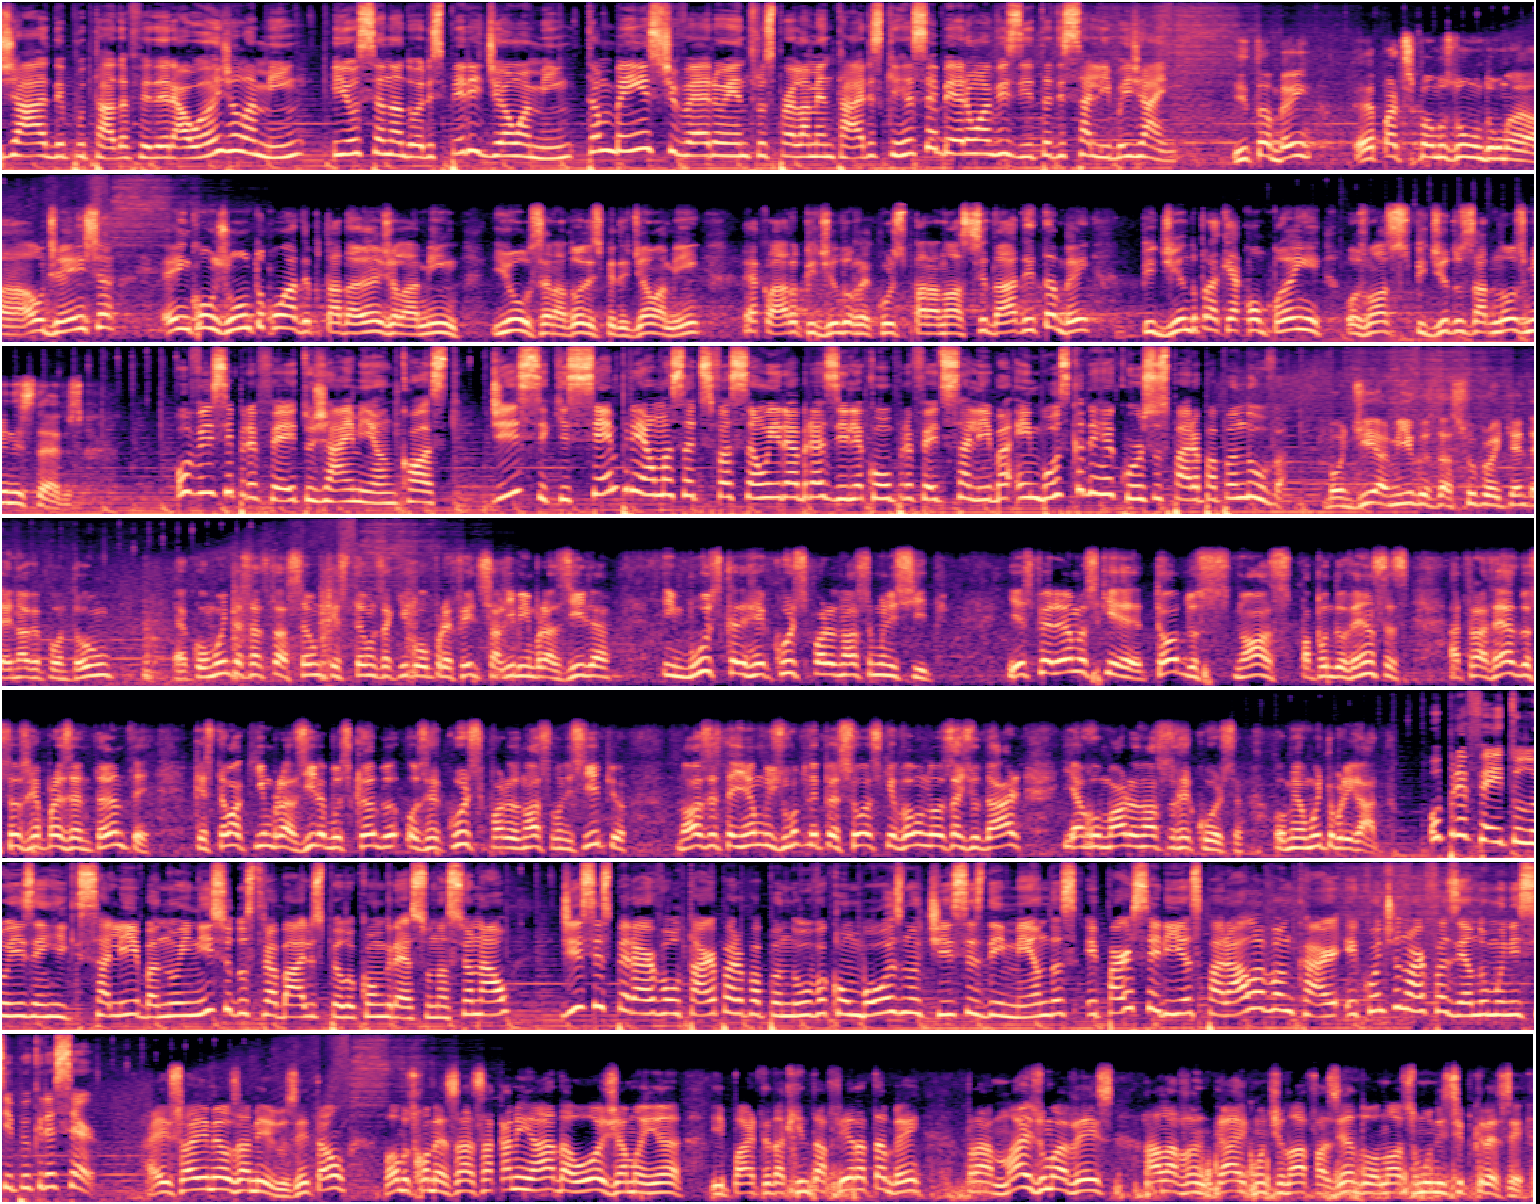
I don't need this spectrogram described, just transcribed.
Já a deputada federal Ângela Min e o senador Esperidião Amin também estiveram entre os parlamentares que receberam a visita de Saliba e Jaime. E também é, participamos de, um, de uma audiência em conjunto com a deputada Ângela Amin e o senador Esperidião Amin, é claro, pedindo recursos para a nossa cidade e também pedindo para que acompanhe os nossos pedidos nos ministérios. O vice-prefeito Jaime Ankoski disse que sempre é uma satisfação ir a Brasília com o prefeito Saliba em busca de recursos para Papanduva. Bom dia, amigos da Super 89.1. É com muita satisfação que estamos aqui com o prefeito Saliba em Brasília em busca de recursos para o nosso município. E esperamos que todos nós, papanduvenses, através dos seus representantes que estão aqui em Brasília buscando os recursos para o nosso município, nós estejamos junto de pessoas que vão nos ajudar e arrumar os nossos recursos. O meu muito obrigado. O prefeito Luiz Henrique Saliba, no início dos trabalhos pelo Congresso Nacional, disse esperar voltar para Papanduva com boas notícias de emendas e parcerias para alavancar e continuar fazendo o município crescer. É isso aí, meus amigos. Então, vamos começar essa caminhada hoje, amanhã e parte da quinta-feira também, para mais uma vez alavancar e continuar fazendo o nosso município crescer.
